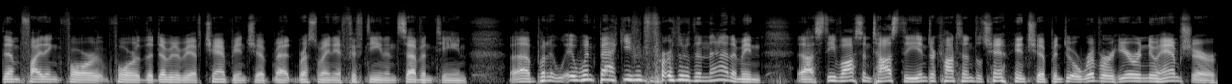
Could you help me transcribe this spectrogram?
them fighting for for the WWF Championship at WrestleMania 15 and 17. Uh, but it, it went back even further than that. I mean, uh, Steve Austin tossed the Intercontinental Championship into a river here in New Hampshire.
